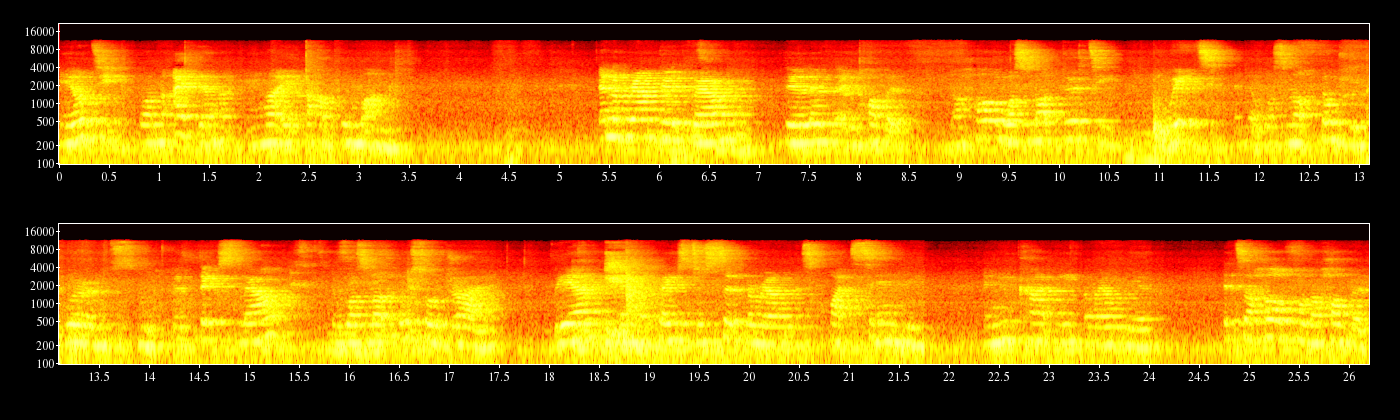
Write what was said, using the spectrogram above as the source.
e oti wana i. In the brown dirt ground, there lived a hobbit. The hole was not dirty, wet, and it was not filled with worms. The thick smell, it was not also dry. Bare, and the place to sit around is quite sandy, and you can't eat around there. It's a hole for the hobbit,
